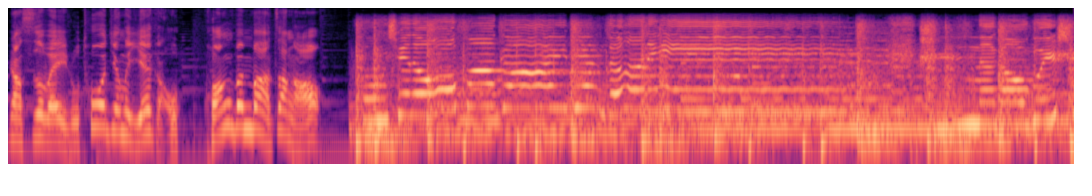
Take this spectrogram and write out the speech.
让思维如脱缰的野狗狂奔吧，藏獒！风雪都无法改变的你，是那高贵神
